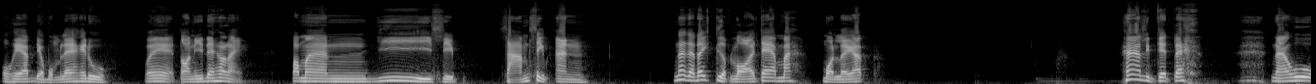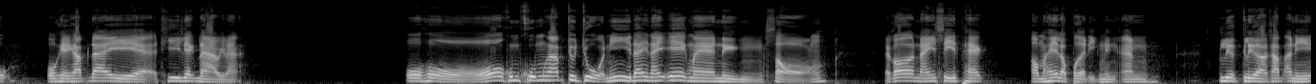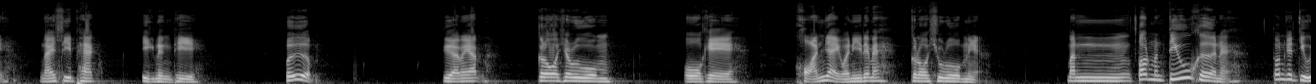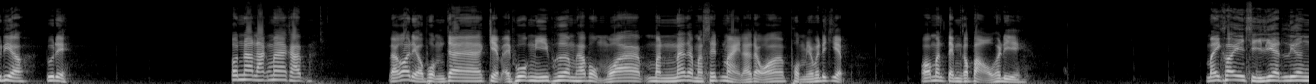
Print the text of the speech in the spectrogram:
โอเคครับ เดี๋ยวผมแลกให้ดู ว่าตอนนี้ได้เท่าไหร่ ประมาณยี่สิบสามสิบอัน น่าจะได้เกือบร้อยแต้มปะหมดเลยครับห้าสิบเจ็ดแต้มนาฮูก โอเคครับ ได้ที่เรียกดาวอีกแล้วโอ้โห คุ้มๆครับจู่ๆนี่ได้ไนท์เอกมาหนึ่งสองแล้วก็ไนท์ซีดแพ็คเอามาให้เราเปิดอีกหนึ่งอัน เกลือเกลือครับอันนี้ไนท์ซีดแพ็คอีกหนึ่งทีปื้บเกลือไหมครับ โกรชูรูมโอเค ขอนใหญ่กว่านี้ได้ไหมโกรชูรูมเนี่ย มันต้นมันติ้วเกินอะ ต้นกระจิ๋วเดียว ดูดิ ต้นน่ารักมากครับ แล้วก็เดี๋ยวผมจะเก็บไอ้พวกนี้เพิ่มครับ ผมว่ามันน่าจะมาเซตใหม่แล้วแต่ว่าผมยังไม่ได้เก็บ เพราะมันเต็มกระเป๋าพอดี ไม่ค่อยซีเรียสเรื่อง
